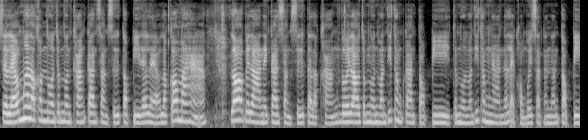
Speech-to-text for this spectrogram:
เสร็จแล้วเมื่อเราคำนวณจำนวนครั้งการสั่งซื้อต่อปีได้แล้ว เราก็มาหารอบเวลาในการสั่งซื้อแต่ละครั้ง โดยเราเอาจำนวนวันที่ทำการต่อปีจำนวนวันที่ทำงานนั่นแหละของบริษัทนั้นๆ ต่อปี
